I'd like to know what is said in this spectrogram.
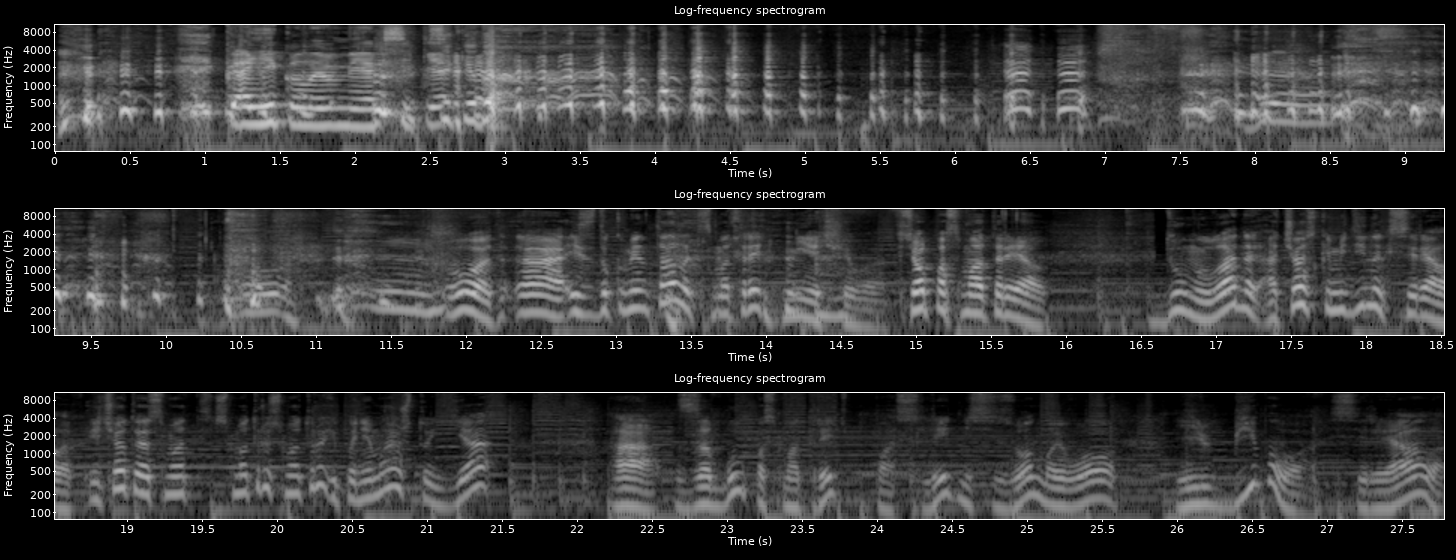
Каникулы в Мексике. Вот, а, из документалок смотреть нечего. Все посмотрел. Думаю, ладно, а что с комедийных сериалах? И что-то я смо- смотрю, смотрю и понимаю, что я а, забыл посмотреть последний сезон моего любимого сериала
